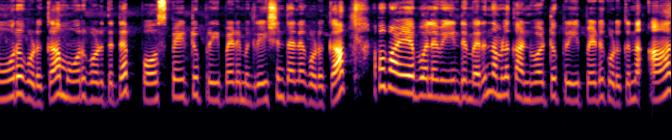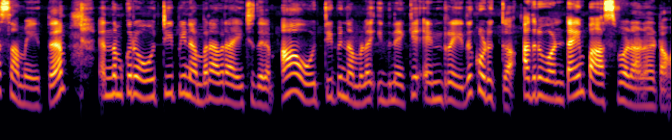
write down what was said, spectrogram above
മോറ് കൊടുക്കുക. മോറ് കൊടുത്തിട്ട് post paid to prepaid immigration തന്നെ കൊടുക്കുക. അപ്പോൾ പഴയ പോലെ വീണ്ടും വരും. നമ്മൾ കൺവേർട്ട് ടു പ്രീപെയ്ഡ് കൊടുക്കുന്ന ആ സമയത്ത് നമുക്കൊരു ഒ ടി പി നമ്പർ അവർ അയച്ചു തരും. ആ ഒ ടി പി നമ്മൾ ഇതിലേക്ക് എന്റർ ചെയ്ത് കൊടുക്കുക. അതൊരു വൺ ടൈം പാസ്വേഡാണ് കേട്ടോ.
